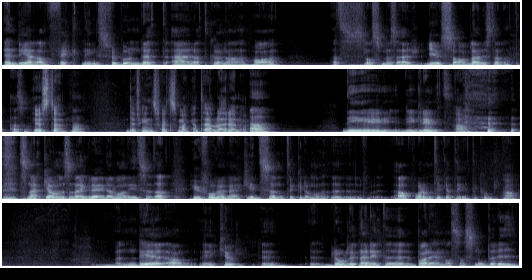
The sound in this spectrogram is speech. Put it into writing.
en del av fäktningsförbundet är att kunna ha att slåss med så här ljussablar istället. Alltså, Just det. Ja. Det finns faktiskt man kan tävla i det nu. ja. Det är ju det är grymt. Ja. Snacka om en sån där grej där man insett att hur får vi med kidsen och tycker de eh, ja, får dem att tycka att det är jättekul. Ja. Men det, ja, det är kul. Det är roligt när det inte bara är en massa snobberi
